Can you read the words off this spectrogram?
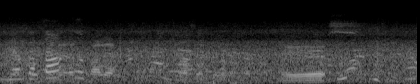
Đâu có tốt luôn. yes.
